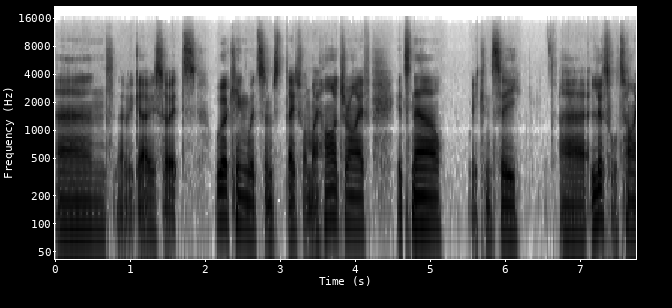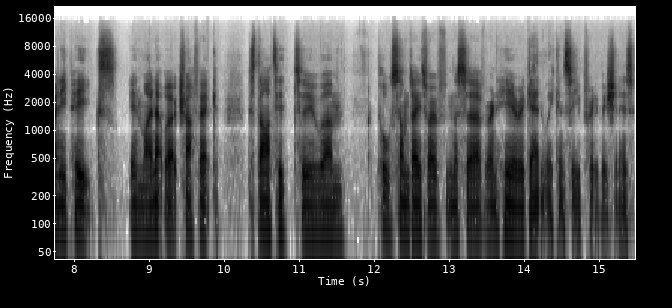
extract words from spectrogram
And there we go. So it's working with some data on my hard drive. It's now, we can see uh, little tiny peaks in my network traffic started to um, pull some data over from the server. And here again, we can see PREEvision is,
